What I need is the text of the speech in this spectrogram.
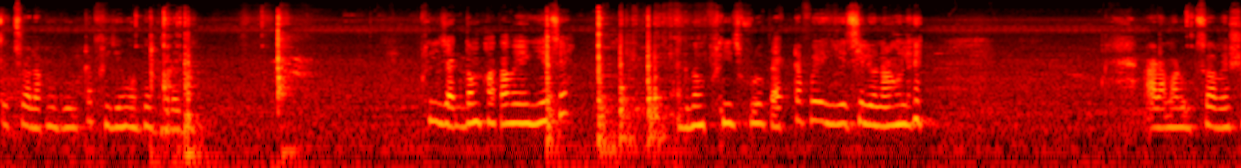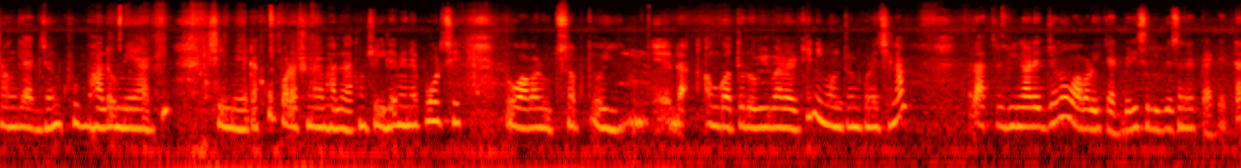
তো চল এখন গুড়টা ফ্রিজের মধ্যে ভরে দিই। ফ্রিজ একদম ফাঁকা হয়ে গিয়েছে। একদম ফ্রিজ পুরো প্যাকটা হয়ে গিয়েছিল না হলে। আর আমার উৎসবের সঙ্গে একজন খুব ভালো মেয়ে আর কি, সেই মেয়েটা খুব পড়াশোনায় ভালো, এখন সে ইলেভেনে পড়ছে। তো আবার উৎসবকে ওই গত রবিবার আর কি নিমন্ত্রণ করেছিলাম। রাত্রে ডিনারের জন্য আবার ওই ক্যাডবেরি সেলিব্রেশনের প্যাকেটটা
